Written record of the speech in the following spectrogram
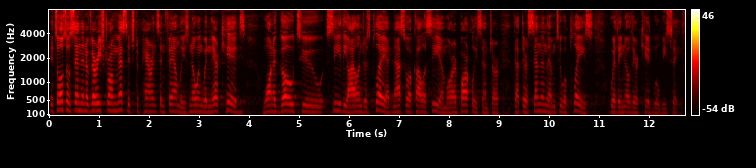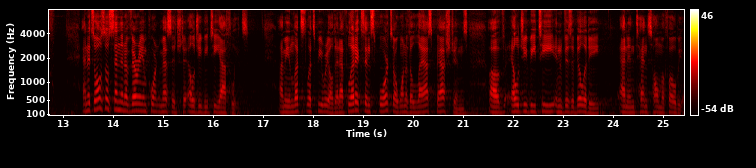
It's also sending a very strong message to parents and families, knowing when their kids want to go to see the Islanders play at Nassau Coliseum or at Barclays Center, that they're sending them to a place where they know their kid will be safe. And it's also sending a very important message to LGBT athletes. I mean, let's, let's be real, that athletics and sports are one of the last bastions of LGBT invisibility and intense homophobia.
